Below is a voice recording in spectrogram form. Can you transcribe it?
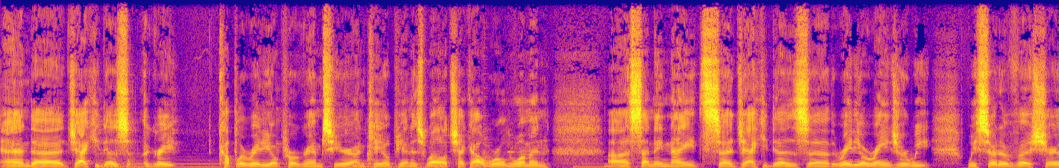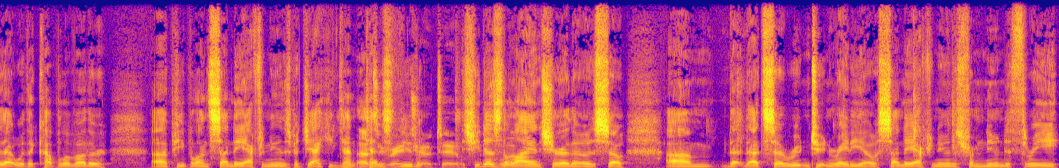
And uh, Jackie does a great couple of radio programs here on KOPN as well. Check out World Woman uh, Sunday nights. Uh, Jackie does uh, the Radio Ranger. We we sort of uh, share that with a couple of other uh, people on Sunday afternoons, but Jackie a tends to do show, the, too, She does the lion's share of those. So um, that, that's uh, Root and Tootin' Radio Sunday afternoons from noon to three,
